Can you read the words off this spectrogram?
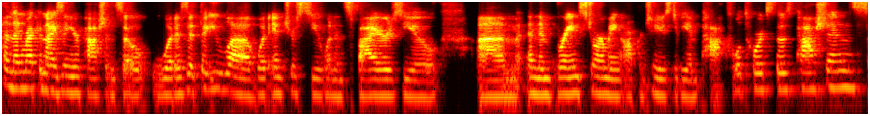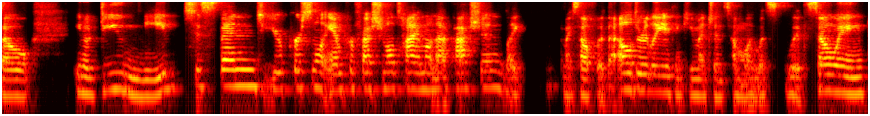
and then recognizing your passion. So what is it that you love? What interests you? What inspires you? Um, and then brainstorming opportunities to be impactful towards those passions. So you know do you need to spend your personal and professional time on that passion? Like myself with the elderly i think you mentioned someone with with sewing.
